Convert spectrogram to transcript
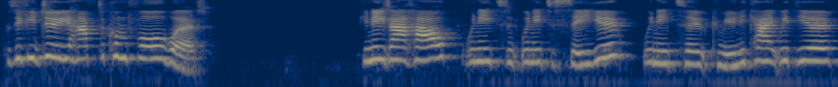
Because if you do, you have to come forward. If you need our help, we need to we need to see you. We need to communicate with you.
